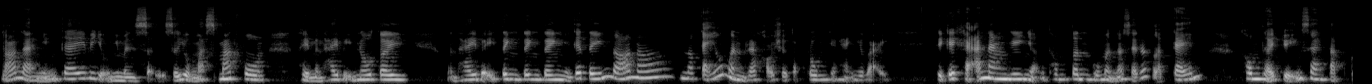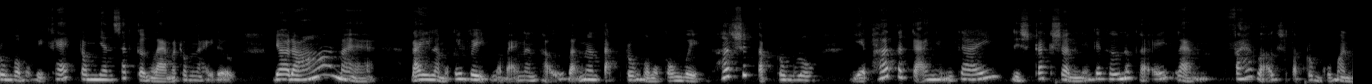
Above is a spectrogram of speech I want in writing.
Đó là những cái ví dụ như mình sử, sử dụng smartphone thì mình hay bị noti mình hay bị tinh tinh tinh những cái tiếng đó nó nó kéo mình ra khỏi sự tập trung chẳng hạn như vậy thì cái khả năng ghi nhận thông tin của mình nó sẽ rất là kém, không thể chuyển sang tập trung vào một việc khác trong danh sách cần làm ở trong ngày được. Do đó mà đây là một cái việc mà bạn nên thử, bạn nên tập trung vào một công việc hết sức tập trung luôn, dẹp hết tất cả những cái distraction, những cái thứ nó có thể làm phá vỡ sự tập trung của mình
